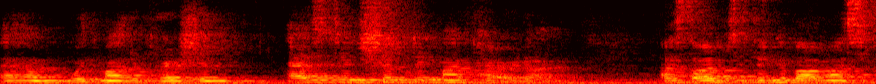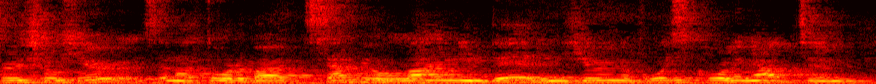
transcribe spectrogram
um, with my depression, as did shifting my paradigm. I started to think about my spiritual heroes, and I thought about Samuel lying in bed and hearing a voice calling out to him,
